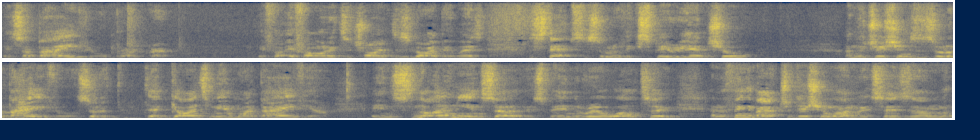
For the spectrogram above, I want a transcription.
it's a behavioural program, if I, if I wanted to try and describe it, whereas the steps are sort of experiential and the traditions are sort of behavioural, sort of that guides me in my behaviour, in, s- not only in service but in the real world too. And the thing about tradition one, where it says um,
